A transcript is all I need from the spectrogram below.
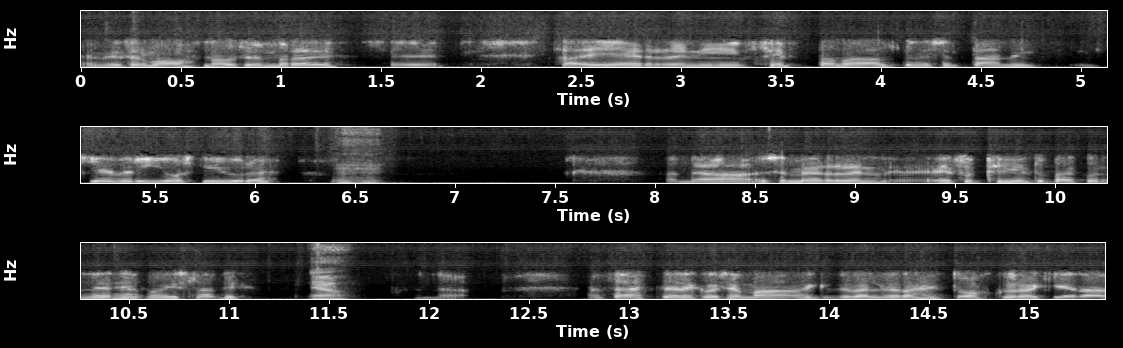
en við þurfum að opna á þessu umræði Eh, það er enn í 15 ára aldurinn sem Danin gefur í og stýgur upp. Þannig að sem er enn eins og tíundubækurinn er hérna á Íslandi. Já, Þannig að- En þetta er eitthvað sem að það getur vel verið að hægt okkur að gera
